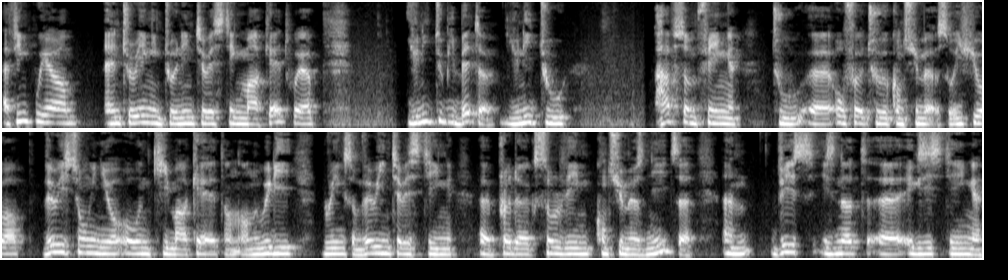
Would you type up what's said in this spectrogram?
I think we are entering into an interesting market where you need to be better. You need to have something to uh, offer to the consumer. So if you are very strong in your own key market and, and really bring some very interesting uh, products solving consumers' needs, and this is not uh, existing uh,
